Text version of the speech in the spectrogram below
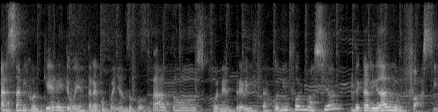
Arzani Jorquera y te voy a estar acompañando con datos, con entrevistas, con información de calidad bien fácil.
